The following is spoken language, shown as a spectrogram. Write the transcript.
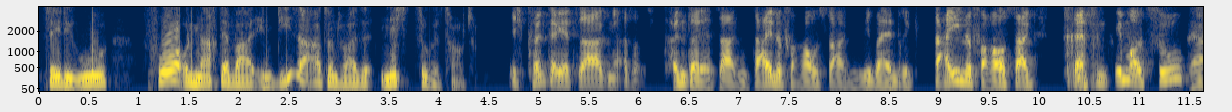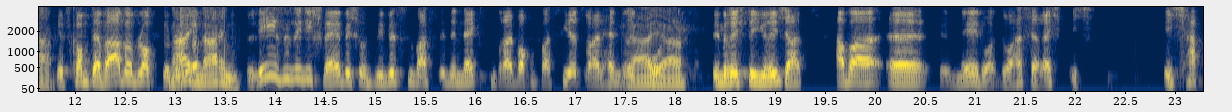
CDU vor und nach der Wahl in dieser Art und Weise nicht zugetraut. Ich könnte jetzt sagen, also ich könnte jetzt sagen, deine Voraussagen, lieber Hendrik, deine Voraussagen treffen immer zu. Ja. Jetzt kommt der Werbeblock. Nein, nein. Lesen Sie die Schwäbisch und Sie wissen, was in den nächsten drei Wochen passiert, weil Hendrik ja, ja. den richtigen Riecher hat. Aber äh, nee, du, du hast ja recht. Ich, ich habe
